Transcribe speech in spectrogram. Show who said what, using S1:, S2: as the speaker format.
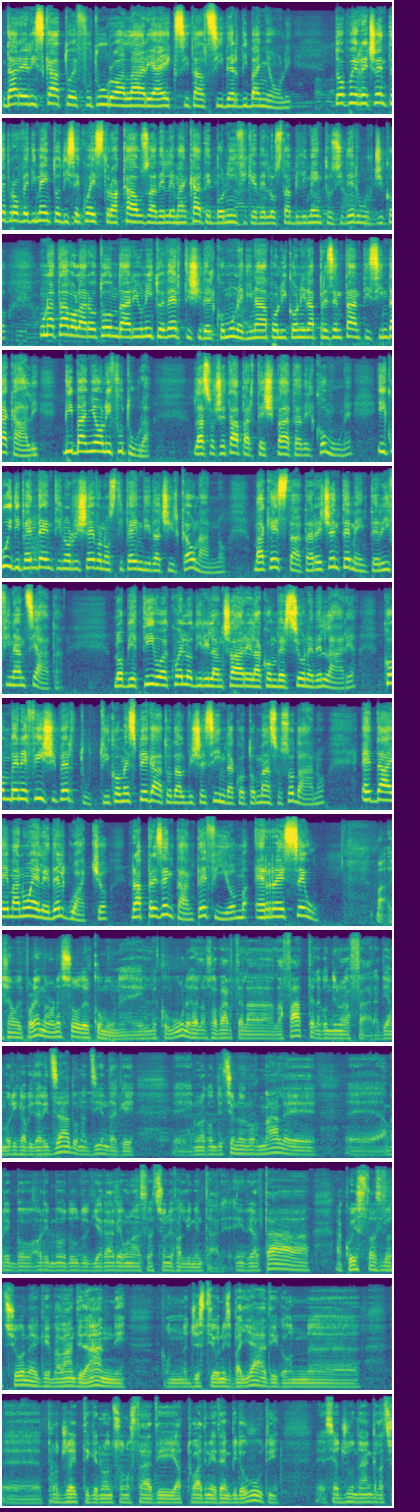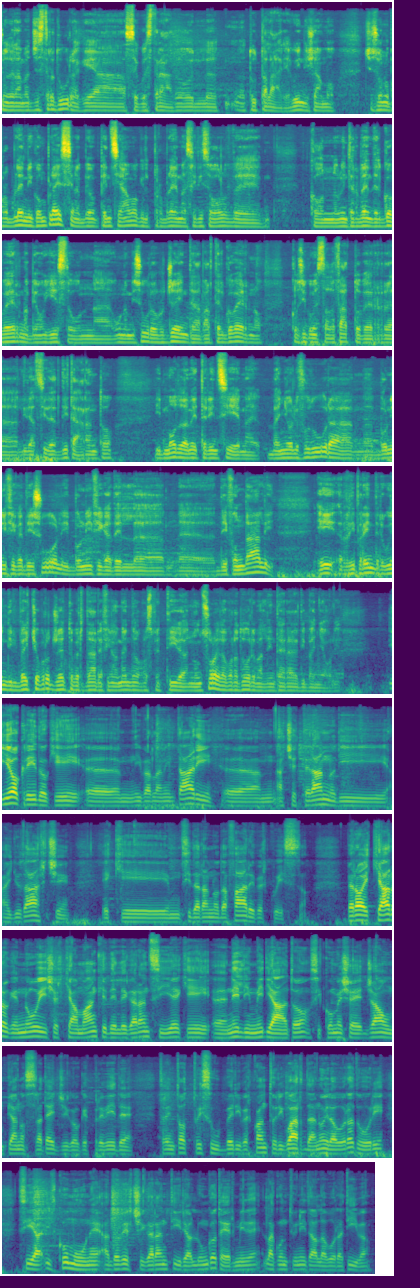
S1: Dare riscatto e futuro all'area Exital Sider di Bagnoli. Dopo il recente provvedimento di sequestro a causa delle mancate bonifiche dello stabilimento siderurgico, una tavola rotonda ha riunito i vertici del Comune di Napoli con i rappresentanti sindacali di Bagnoli Futura, la società partecipata del Comune, i cui dipendenti non ricevono stipendi da circa un anno, ma che è stata recentemente rifinanziata. L'obiettivo è quello di rilanciare la conversione dell'area con benefici per tutti, come spiegato dal vice sindaco Tommaso Sodano e da Emanuele Del Guacchio, rappresentante FIOM RSU.
S2: Ma diciamo, il problema non è solo del Comune, il Comune la sua parte l'ha fatta e la continuerà a fare. Abbiamo ricapitalizzato un'azienda che eh, in una condizione normale eh, avremmo, avremmo, dovuto dichiarare una situazione fallimentare. In realtà a questa situazione che va avanti da anni, con gestioni sbagliate, con eh, eh, progetti che non sono stati attuati nei tempi dovuti. Eh, si aggiunge anche l'azione della magistratura che ha sequestrato il, tutta l'area, quindi diciamo, ci sono problemi complessi noi pensiamo che il problema si risolve con un intervento del governo, abbiamo chiesto una, una misura urgente da parte del governo, così come è stato fatto per eh, l'Italsider di Taranto, in modo da mettere insieme Bagnoli Futura, bonifica dei suoli, bonifica del, eh, dei fondali e riprendere quindi il vecchio progetto per dare finalmente una prospettiva non solo ai lavoratori ma all'intera area di Bagnoli.
S3: Io credo che eh, i parlamentari eh, accetteranno di aiutarci e che mm, si daranno da fare per questo. Però è chiaro che noi cerchiamo anche delle garanzie che eh, nell'immediato, siccome c'è già un piano strategico che prevede 38 esuberi per quanto riguarda noi lavoratori sia il Comune a doverci garantire a lungo termine la continuità lavorativa.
